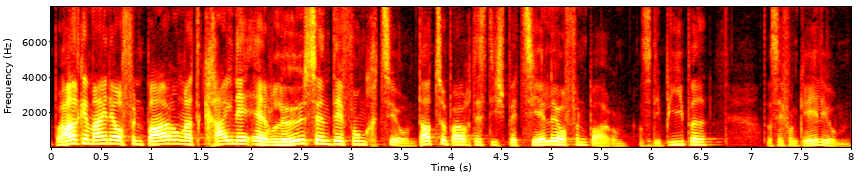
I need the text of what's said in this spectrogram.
Aber allgemeine Offenbarung hat keine erlösende Funktion. Dazu braucht es die spezielle Offenbarung, also die Bibel, das Evangelium.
